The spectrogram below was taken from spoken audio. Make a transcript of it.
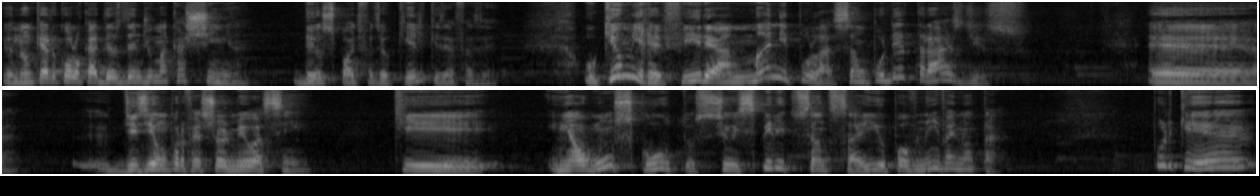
eu não quero colocar Deus dentro de uma caixinha. Deus pode fazer o que ele quiser fazer. O que eu me refiro é a manipulação por detrás disso. É, dizia um professor meu assim, que em alguns cultos, se o Espírito Santo sair, o povo nem vai notar. Porque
